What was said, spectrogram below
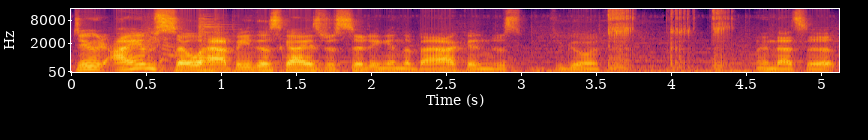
Dude, I am so happy this guy is just sitting in the back and just going... And that's it.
